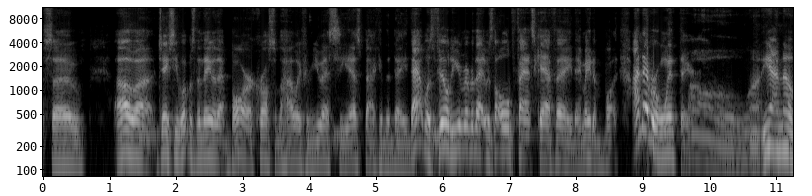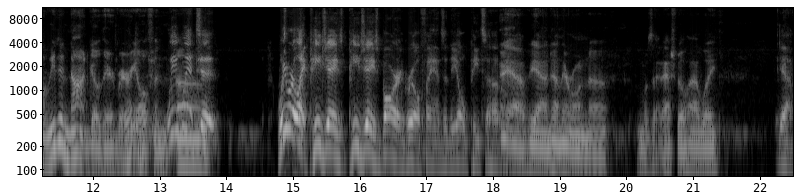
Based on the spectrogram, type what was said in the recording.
so." Oh, uh, JC, what was the name of that bar across from the highway from USCS back in the day? That was Phil. Do you remember that? It was the old Fats Cafe. They made a bar. I never went there. oh, uh, yeah, no, we did not go there very often. We went Um, to. We were like PJ's PJ's Bar and Grill fans of the old Pizza Hut. Yeah, yeah, down there on uh, what was that Asheville Highway? yeah.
